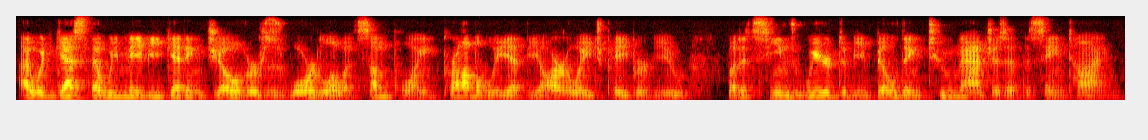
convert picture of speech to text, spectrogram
I would guess that we may be getting Joe versus Wardlow at some point, probably at the ROH pay per view, but it seems weird to be building two matches at the same time.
